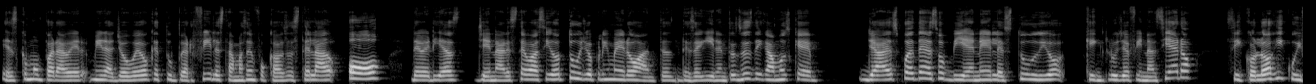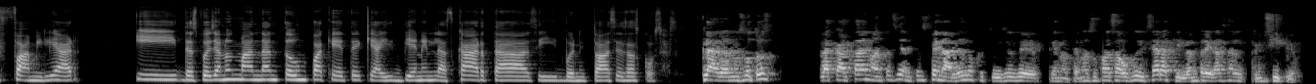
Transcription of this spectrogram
Es como para ver, mira, yo veo que tu perfil está más enfocado hacia este lado o deberías llenar este vacío tuyo primero antes de seguir. Entonces, digamos que ya después de eso viene el estudio que incluye financiero, psicológico y familiar. Y después ya nos mandan todo un paquete que ahí vienen las cartas y bueno, todas esas cosas. Claro, nosotros la carta de no antecedentes penales, lo que tú dices de que no tengas su pasado judicial, aquí lo entregas al principio.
